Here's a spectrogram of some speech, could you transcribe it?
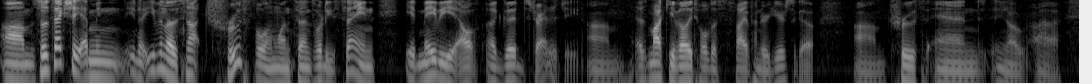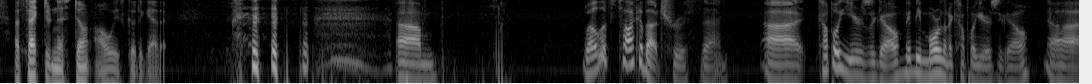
Um, so it's actually, I mean, you know, even though it's not truthful in one sense, what he's saying, it may be a, a good strategy. Um, as Machiavelli told us 500 years ago, um, truth and you know uh, effectiveness don't always go together. Um, well, let's talk about truth then. Uh, a couple years ago, maybe more than a couple years ago, uh,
